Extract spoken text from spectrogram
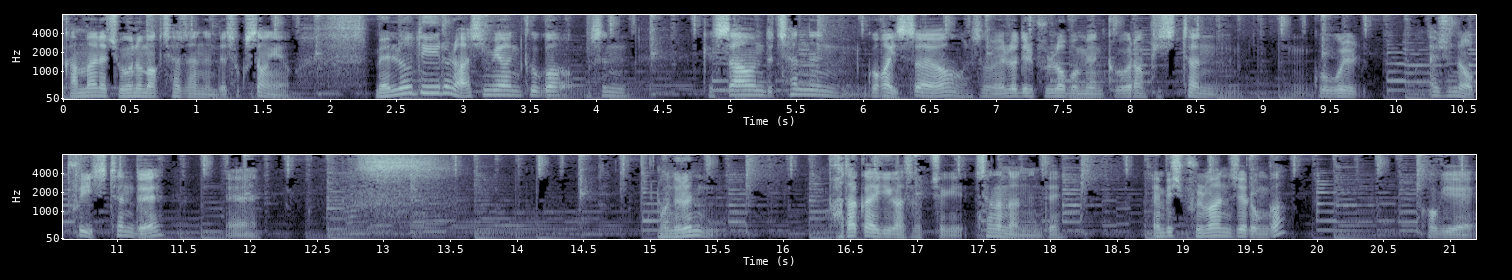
간만에 좋은 음악 찾았는데 속상해요. 멜로디를 아시면 그거 무슨 사운드 찾는 거가 있어요. 그래서 멜로디를 불러보면 그거랑 비슷한 곡을 해주는 어플이 있을 텐데. 예. 오늘은 바닷가 얘기 가서 갑자기 생각났는데 MBC 불만제로인가? 거기에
